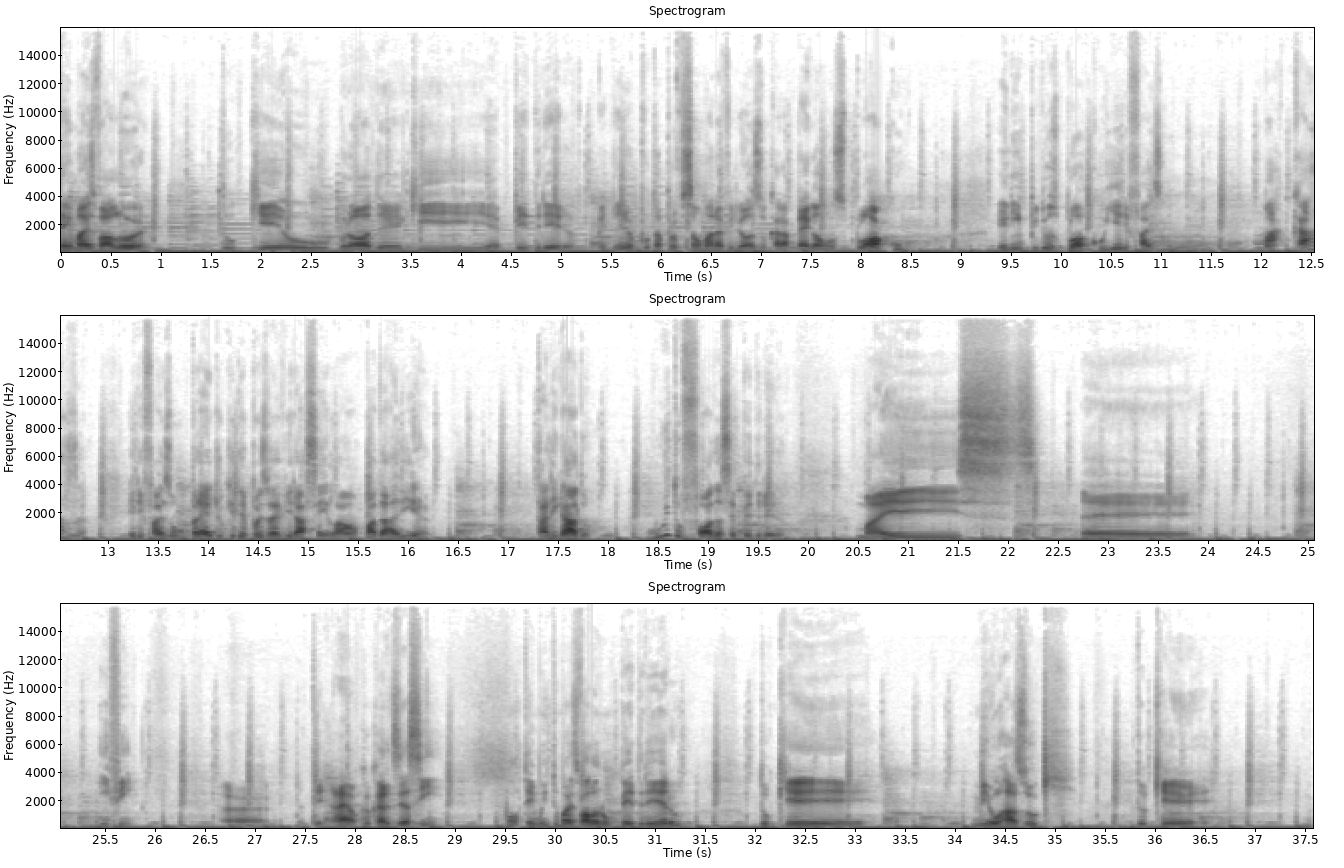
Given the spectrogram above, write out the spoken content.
tem mais valor do que o brother que é pedreiro. Pedreiro é puta profissão maravilhosa. O cara pega uns blocos, ele empilha os blocos e ele faz um, uma casa. Ele faz um prédio que depois vai virar, sei lá, uma padaria. Tá ligado? Muito foda ser pedreiro. Mas. É... Enfim. Uh, é, o que eu quero dizer assim. Pô, tem muito mais valor um pedreiro do que mil Hazuki, do que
